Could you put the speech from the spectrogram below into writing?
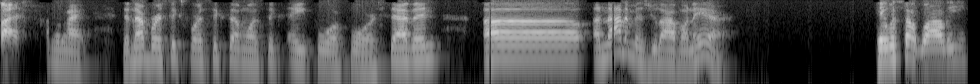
bye. All right. The number is six four six seven one six eight four four seven. Uh, anonymous, you live on air. Hey, what's up, Wally?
